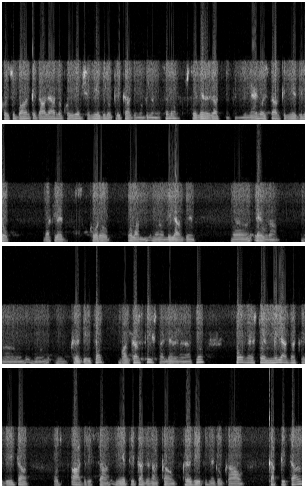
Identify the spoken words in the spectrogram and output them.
koje su banke dale Agrokoru uopće nije bilo prikazano bilancama, što je nevjerojatno. Na jednoj stavki nije bilo dakle, skoro pola uh, milijarde uh, eura uh, kredita bankarskih, što je nevjerojatno. Sporno je što je milijarda kredita od adresa nije prikazana kao kredit, nego kao kapital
